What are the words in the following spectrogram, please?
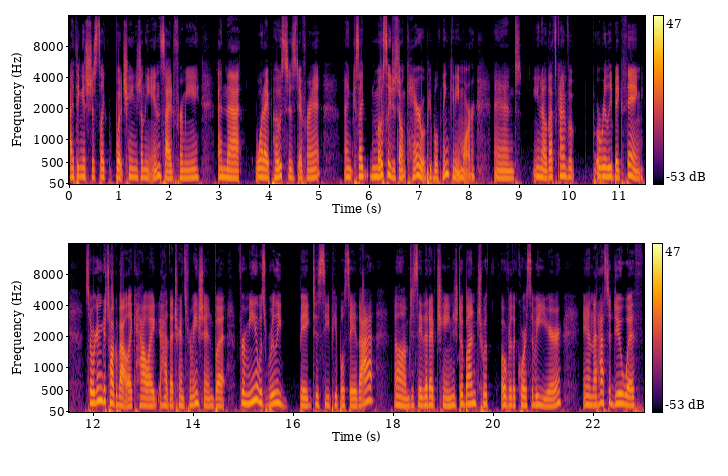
I think it's just like what changed on the inside for me and that what I post is different and because I mostly just don't care what people think anymore. And, you know, that's kind of a, a really big thing. So we're going to talk about like how I had that transformation. But for me, it was really big to see people say that, um, to say that I've changed a bunch with over the course of a year. And that has to do with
